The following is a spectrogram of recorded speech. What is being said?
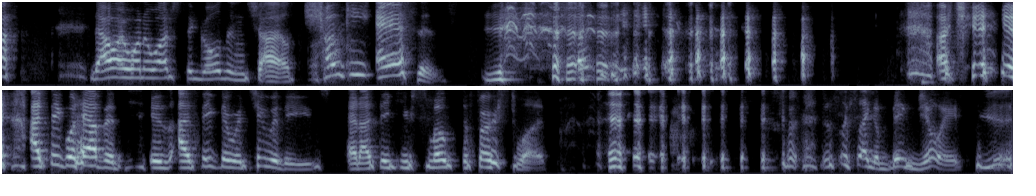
now I want to watch The Golden Child. Chunky asses. Yeah. I, I think what happened is I think there were two of these, and I think you smoked the first one. this looks like a big joint. yeah.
